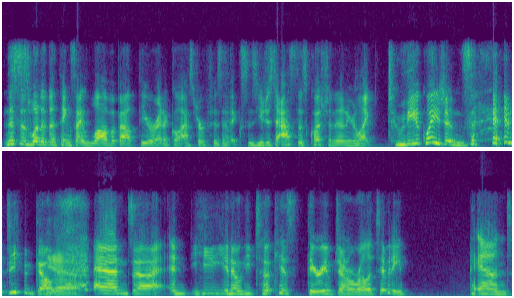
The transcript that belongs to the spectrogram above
This is one of the things I love about theoretical astrophysics is you just ask this question and then you're like to the equations and you go yeah. and uh, and he you know he took his theory of general relativity and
